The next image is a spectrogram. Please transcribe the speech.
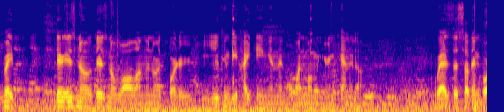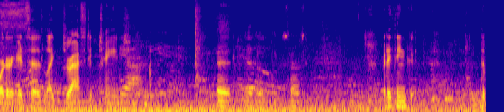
Right. There is no there's no wall on the north border. You can be hiking and then one moment you're in Canada. Whereas the southern border, it's a like drastic change. yeah. It, yeah, it doesn't make sense. But I think the,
